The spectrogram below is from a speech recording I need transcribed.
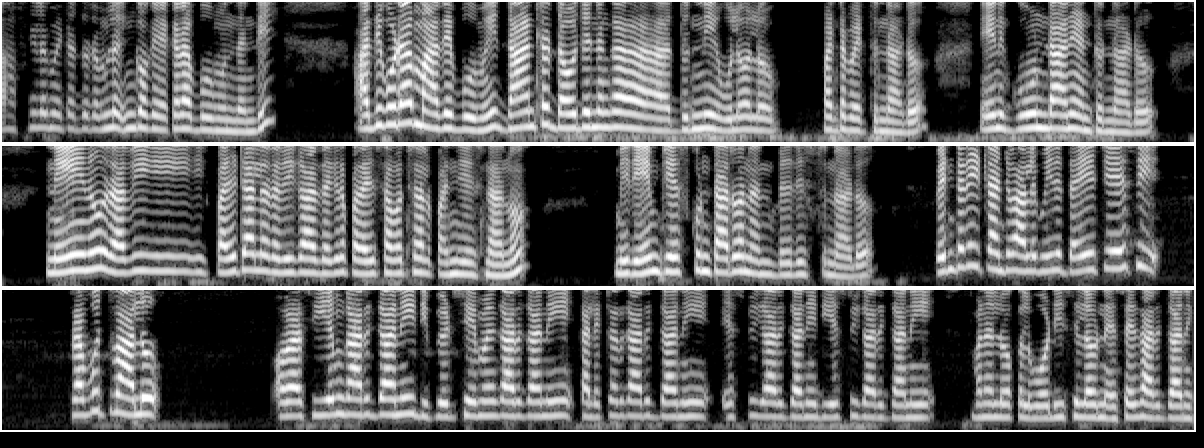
హాఫ్ కిలోమీటర్ దూరంలో ఇంకొక ఎకరా భూమి ఉందండి అది కూడా మాదే భూమి. దాంట్లో దౌర్జన్యంగా దున్ని ఉలవలో పంట పెడుతున్నాడు. నేను గూండా అని అంటున్నాడు. నేను రవి పరిటాల రవి గారి దగ్గర పదహైదు సంవత్సరాలు పనిచేసినాను మీరేం చేసుకుంటారు అని నన్ను బెదిరిస్తున్నాడు. వెంటనే ఇట్లాంటి వాళ్ళ మీద దయచేసి ప్రభుత్వాలు ఒక సీఎం గారికి కానీ డిప్యూటీ సీఎం గారికి కానీ కలెక్టర్ గారికి కానీ ఎస్పీ గారికి కానీ డిఎస్పీ గారికి కానీ మన లోకల్ ఓడీసీలో ఉన్న ఎస్ఐ గారికి కానీ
